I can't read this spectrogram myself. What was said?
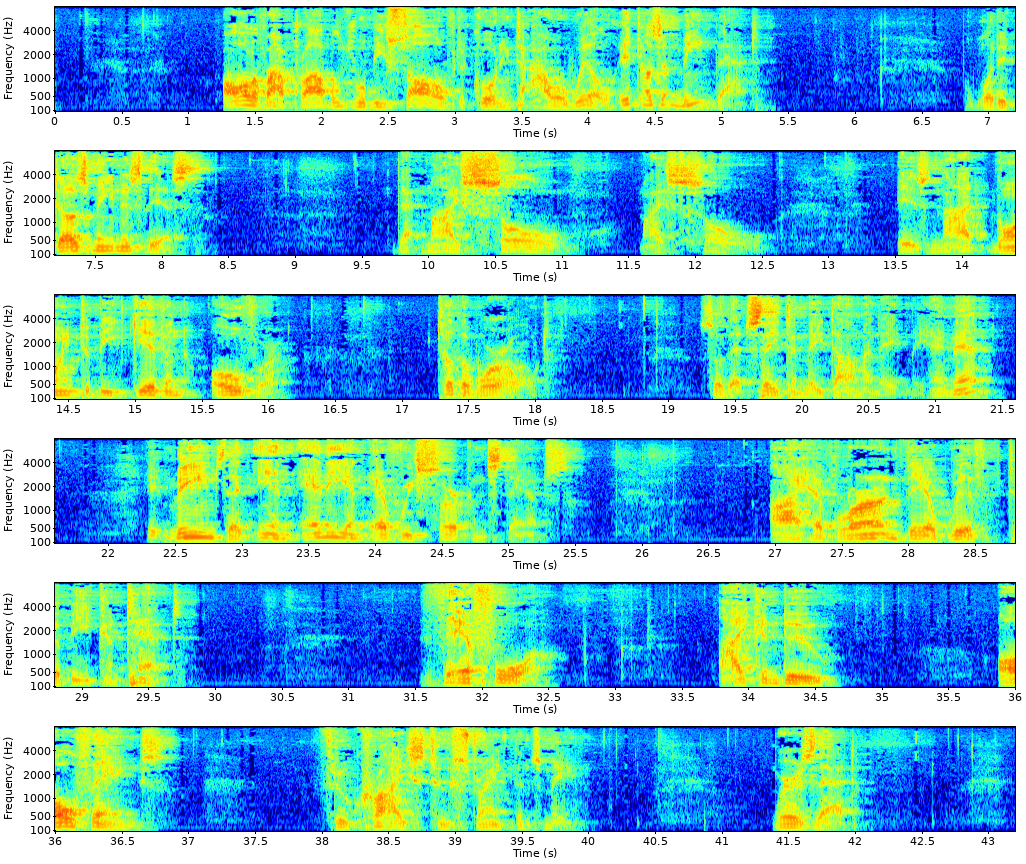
all of our problems will be solved according to our will. It doesn't mean that. But what it does mean is this that my soul, my soul, is not going to be given over to the world so that Satan may dominate me. Amen? It means that in any and every circumstance, I have learned therewith to be content. Therefore, I can do all things through Christ who strengthens me. Where is that?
